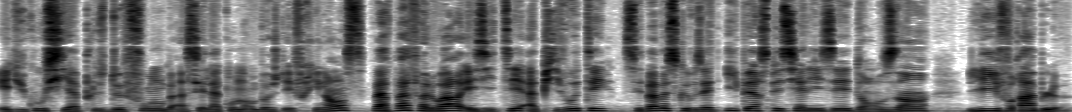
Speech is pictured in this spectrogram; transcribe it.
Et du coup, s'il y a plus de fonds, ben, c'est là qu'on embauche des freelances. Va pas falloir hésiter à pivoter. C'est pas parce que vous êtes hyper spécialisé dans un livrable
